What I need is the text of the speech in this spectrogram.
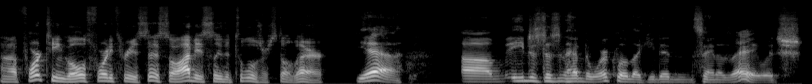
uh, 14 goals, 43 assists. So obviously the tools are still there. Yeah. Um, he just doesn't have the workload like he did in San Jose, which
